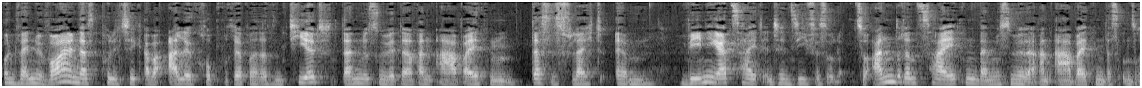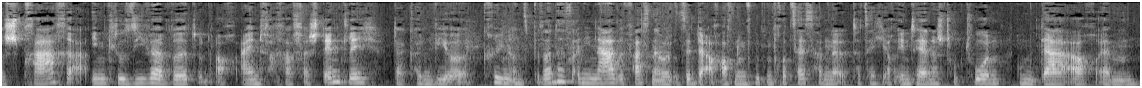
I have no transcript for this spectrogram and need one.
Und wenn wir wollen, dass Politik aber alle Gruppen repräsentiert, dann müssen wir daran arbeiten, dass es vielleicht ähm, weniger zeitintensiv ist oder zu anderen Zeiten. Dann müssen wir daran arbeiten, dass unsere Sprache inklusiver wird und auch einfacher verständlich. Da können wir Grünen uns besonders an die Nase fassen, aber sind da auch auf einem guten Prozess, haben da tatsächlich auch interne Strukturen, um da auch ähm,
